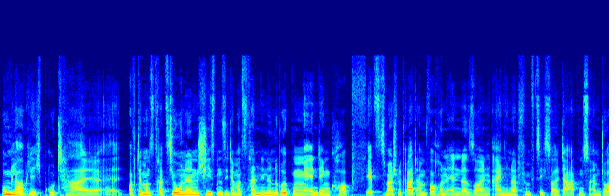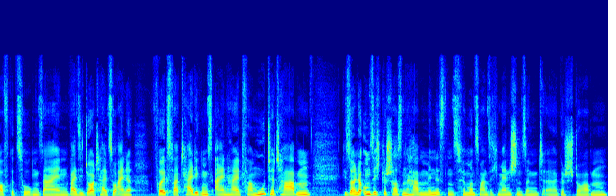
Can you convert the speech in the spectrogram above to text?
Unglaublich brutal. Auf Demonstrationen schießen sie Demonstranten in den Rücken, in den Kopf. Jetzt zum Beispiel gerade am Wochenende sollen 150 Soldaten zu einem Dorf gezogen sein, weil sie dort halt so eine Volksverteidigungseinheit vermutet haben. Die sollen da um sich geschossen haben. Mindestens 25 Menschen sind äh, gestorben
